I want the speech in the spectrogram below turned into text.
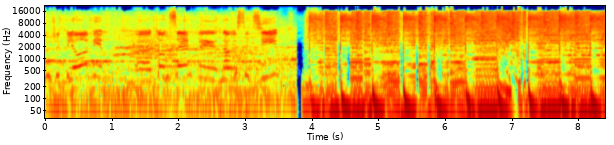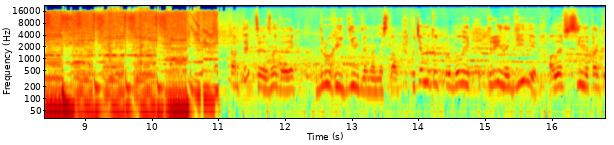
дуже кльові е, концерти на висоті. Артек це знаєте, як другий дім для мене став. Хоча ми тут пробули три неділі, але всі ми так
